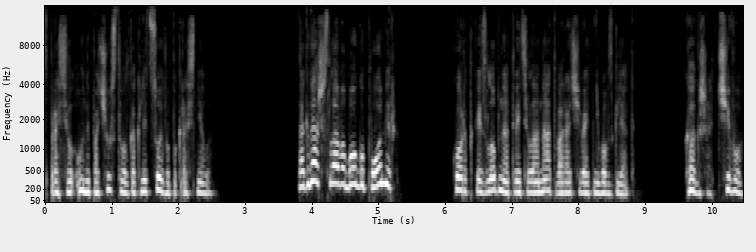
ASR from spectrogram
спросил он и почувствовал, как лицо его покраснело. Тогда ж, слава богу, помер, коротко и злобно ответила она, отворачивая от него взгляд. Как же, от чего?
